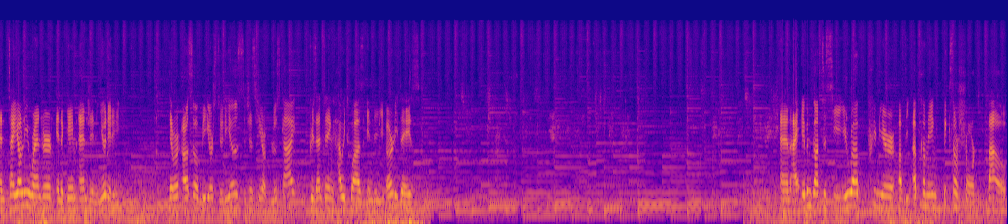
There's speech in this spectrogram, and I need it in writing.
entirely rendered in the game engine Unity. There were also bigger studios, such as here Blue Sky, presenting how it was in the early days and I even got to see Europe premiere of the upcoming Pixar short Bao.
